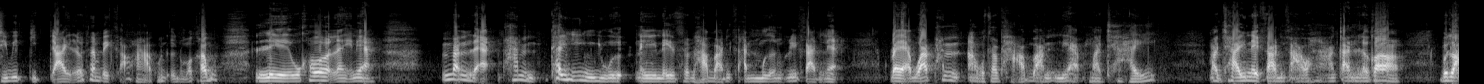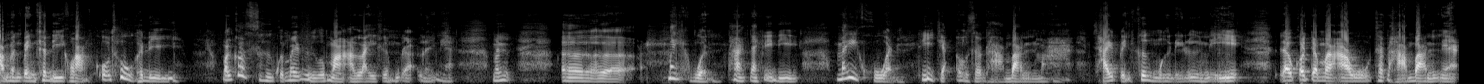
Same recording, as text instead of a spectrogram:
ชีวิตจิตใจ แล้วท่านไปกล่าวหาคนอื่นว่าเขาเลวเขาอะไรเนี่ย นั่นแหละท่านถ้ายิ่งอยู่ในในสถาบันการเมืองด้วยกันเนี่ยแปลว่าท่านเอาสถาบันเนี่ยมาใช้ มาใช้ในการกล่าวหากันแล้วก็ เวลามันเป็นคดีความก็ถูกคดี มันก็สืบกันไม่สืบมาอะไรกันอะไรเนี่ย มันเอ่อไม่ควรทางทางที่ดี ไม่ควรที่จะเอาสถาบันมา ใช้เป็นเครื่องมือในเรื่องนี้ แล้วก็จะมาเอาสถาบันเนี่ย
